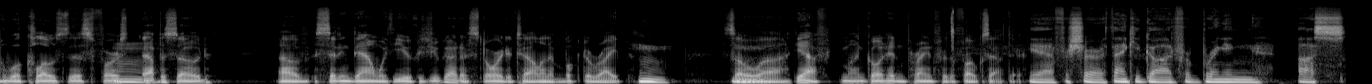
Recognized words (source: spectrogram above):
We'll close this first Mm. episode of sitting down with you because you've got a story to tell and a book to write. Mm. So, Mm. uh, yeah, if you mind, go ahead and praying for the folks out there. Yeah, for sure. Thank you, God, for bringing us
